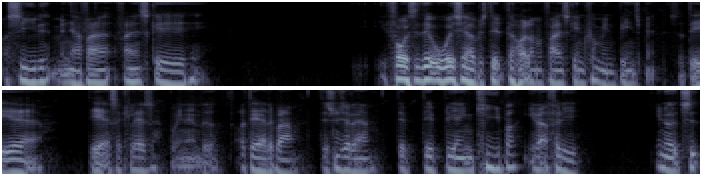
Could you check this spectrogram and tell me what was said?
at sige det, men jeg har faktisk... Øh, I forhold til det OS, jeg har bestilt, der holder man faktisk inden for mine benspænd. Så det er, det er altså klasse på en eller anden led. Og det er det bare. Det synes jeg, det er. Det, det bliver en keeper, i hvert fald i, i noget tid.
